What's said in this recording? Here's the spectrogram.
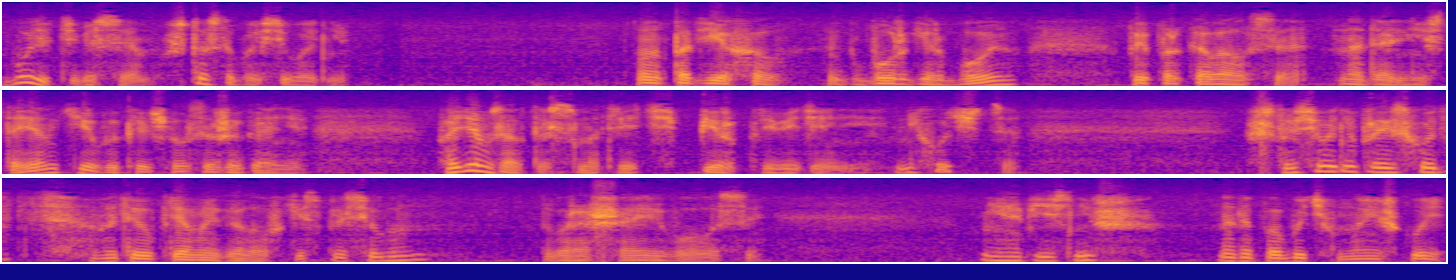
Будет тебе, Сэм, что с тобой сегодня? Он подъехал к бургер-бою, припарковался на дальней стоянке и выключил зажигание. Пойдем завтра смотреть пир привидений. Не хочется? Что сегодня происходит в этой упрямой головке? Спросил он, ворошая волосы. Не объяснишь? Надо побыть в моей шкуре.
